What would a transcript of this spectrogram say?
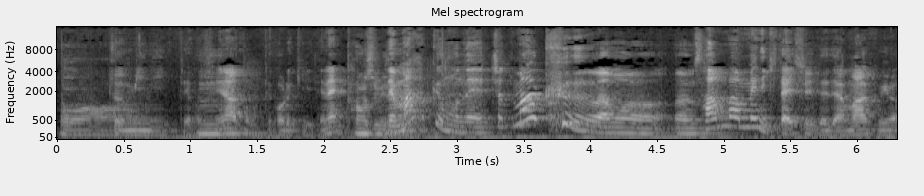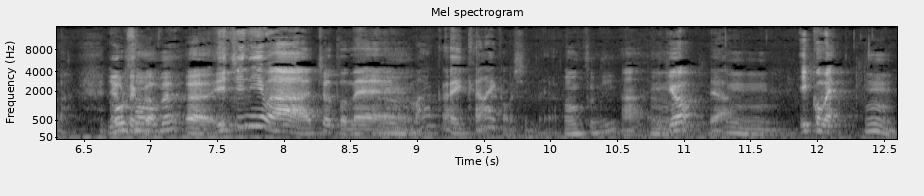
ちょっと見に行ってほしいなと思ってこれ聞いてね、楽しみでマー君もねちょっとマー君はもううん3番目に期待しといてじゃあマー君は。俺そのね。うん、12はちょっとね、うん。マー君は行かないかもしれないよ。本当に？はい、うんいくよ。じゃあ、うんうん。1個目、うん。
